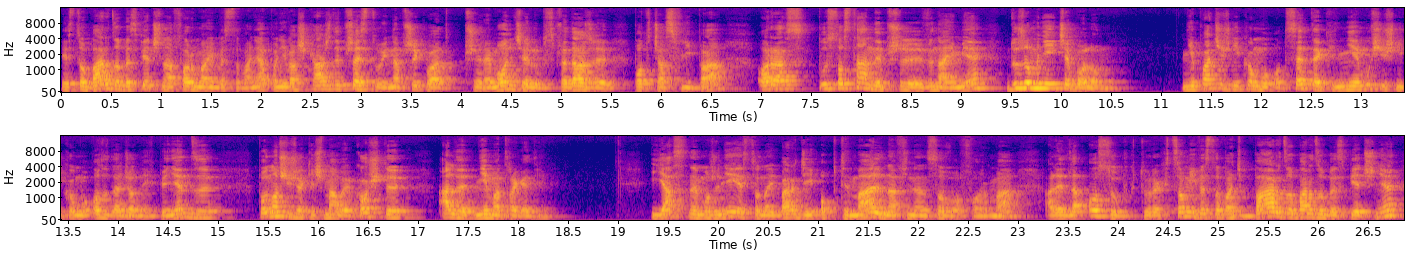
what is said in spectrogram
Jest to bardzo bezpieczna forma inwestowania, ponieważ każdy przestój, na przykład przy remoncie lub sprzedaży podczas flipa oraz pustostany przy wynajmie, dużo mniej Cię bolą. Nie płacisz nikomu odsetek, nie musisz nikomu oddać żadnych pieniędzy, ponosisz jakieś małe koszty, ale nie ma tragedii. I jasne, może nie jest to najbardziej optymalna finansowo forma, ale dla osób, które chcą inwestować bardzo, bardzo bezpiecznie,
